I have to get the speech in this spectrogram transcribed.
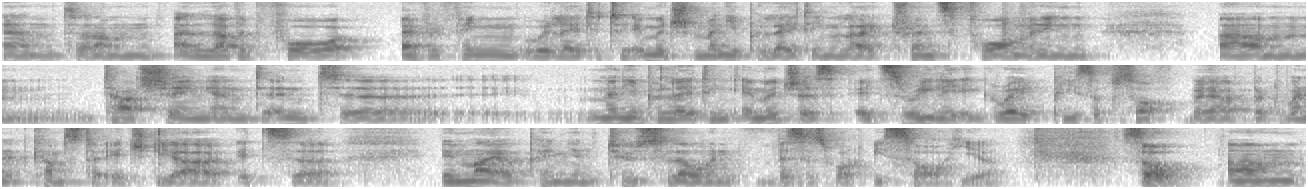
And um, I love it for everything related to image manipulating, like transforming, um, touching and, and uh, manipulating images. It's really a great piece of software, but when it comes to HDR, it's uh, in my opinion, too slow and this is what we saw here. So, um,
